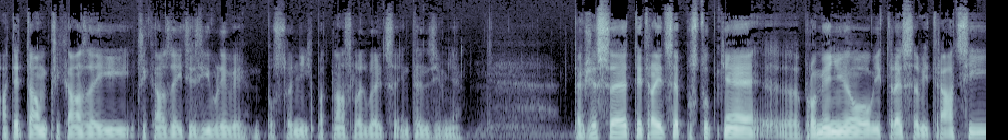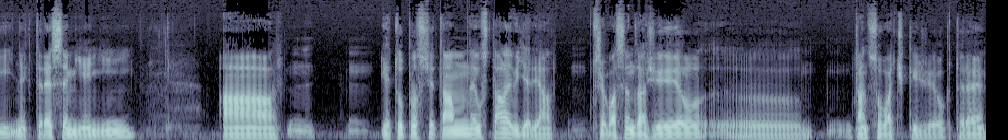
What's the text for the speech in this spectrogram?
a teď tam přicházejí, přicházejí cizí vlivy. Posledních 15 let velice intenzivně. Takže se ty tradice postupně e, proměňují, některé se vytrácí, některé se mění a je to prostě tam neustále vidět. Já třeba jsem zažil uh, tancovačky, že jo, které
